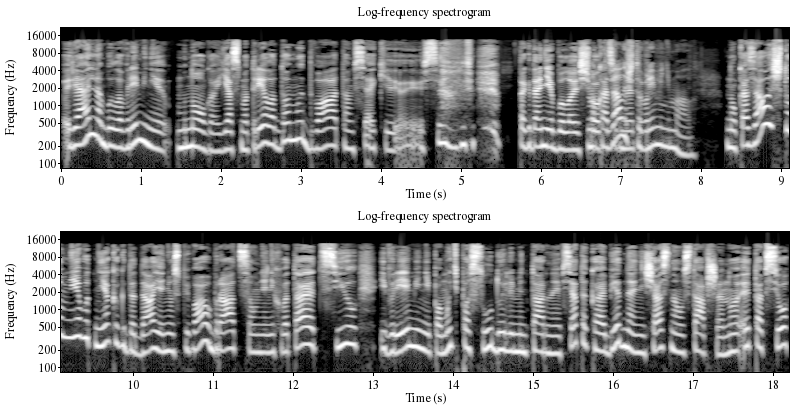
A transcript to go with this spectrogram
реально было времени много. Я смотрела Домы 2, там всякие. Тогда не было еще. Но казалось, что времени мало. Но казалось, что мне вот некогда, да, я не успеваю убраться, у меня не хватает сил и времени помыть посуду элементарно. Я вся такая бедная, несчастная, уставшая. Но это все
